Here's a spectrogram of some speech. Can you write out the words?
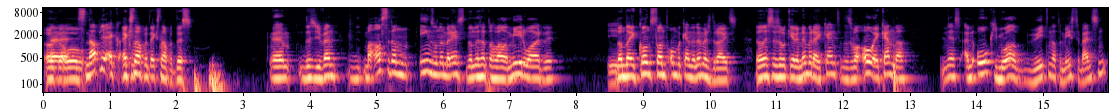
Ook, Eh, oh. Snap je? Ik, Ik snap het, ik snap het. Dus, ehm, dus je bent... Maar als er dan één zo'n nummer is, dan is dat toch wel een meerwaarde dan dat je constant onbekende nummers draait. Dan is er zo een keer een nummer dat je kent. En dan is het van, oh, ik ken dat. Yes. En ook, je moet wel weten dat de meeste mensen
